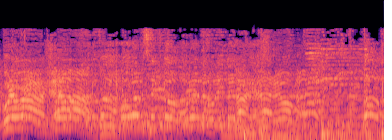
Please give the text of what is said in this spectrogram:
Una más, una más. Moverse todo, a ver la bailarina. Dale, dale, vamos. Todos.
